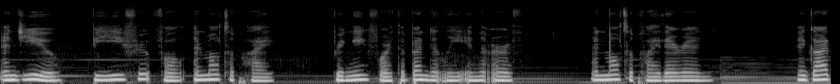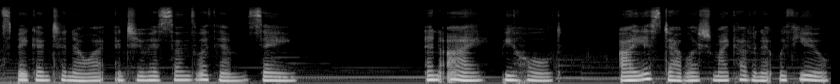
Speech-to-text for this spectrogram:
And you, be ye fruitful and multiply, bringing forth abundantly in the earth, and multiply therein and God spake unto Noah and to his sons with him, saying, And I, behold, I establish my covenant with you,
